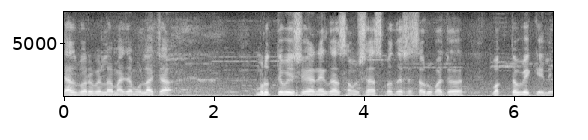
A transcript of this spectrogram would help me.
त्याचबरोबरला माझ्या मुलाच्या मृत्यूविषयी अनेकदा संशयास्पद अशा स्वरूपाचं वक्तव्य केले.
